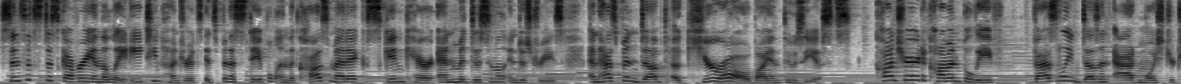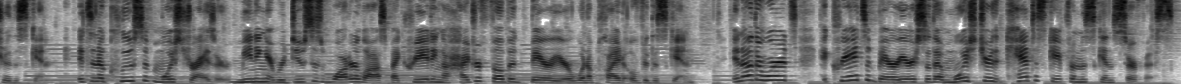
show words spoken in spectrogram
Since its discovery in the late 1800s, it's been a staple in the cosmetic, skincare, and medicinal industries and has been dubbed a cure all by enthusiasts. Contrary to common belief, Vaseline doesn't add moisture to the skin. It's an occlusive moisturizer, meaning it reduces water loss by creating a hydrophobic barrier when applied over the skin. In other words, it creates a barrier so that moisture can't escape from the skin's surface.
